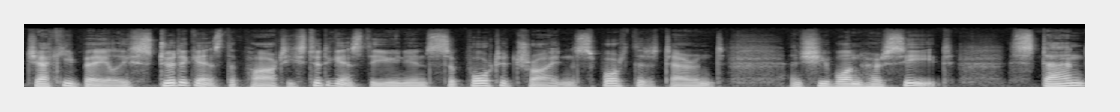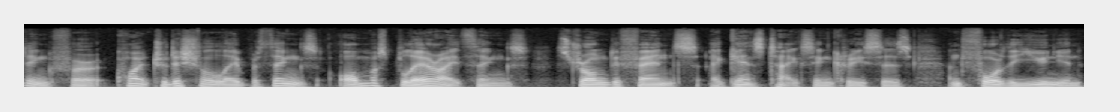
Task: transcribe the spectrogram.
Jackie Baillie stood against the party, stood against the unions, supported Trident, supported the deterrent, and she won her seat, standing for quite traditional Labour things, almost Blairite things. Strong defence against tax increases and for the union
